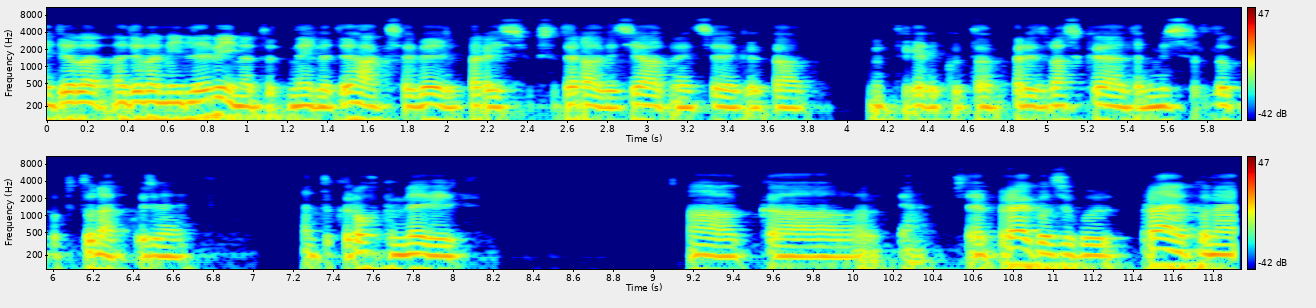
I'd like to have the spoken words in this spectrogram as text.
Neid ei ole, nad ei ole nii levinud, et neile tehakse veel päris siukseid eraldi seadmeid, seega ka noh, tegelikult on päris raske öelda, mis sealt lõpuks tuleb, kui see natuke rohkem levib. Aga jah, see praegusegu, praegune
